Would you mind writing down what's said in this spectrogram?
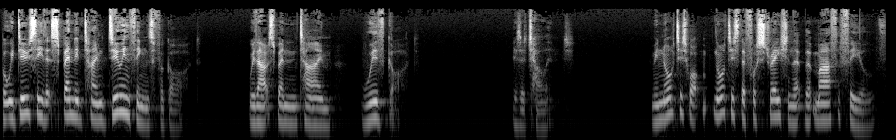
But we do see that spending time doing things for God without spending time with God is a challenge. I mean, notice what notice the frustration that, that Martha feels.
